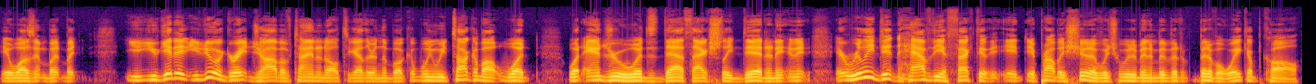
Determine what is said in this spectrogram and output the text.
it wasn't. But but you, you get it. You do a great job of tying it all together in the book. When we talk about what what Andrew Wood's death actually did, and it and it, it really didn't have the effect that it, it probably should have, which would have been a bit, bit of a wake up call.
